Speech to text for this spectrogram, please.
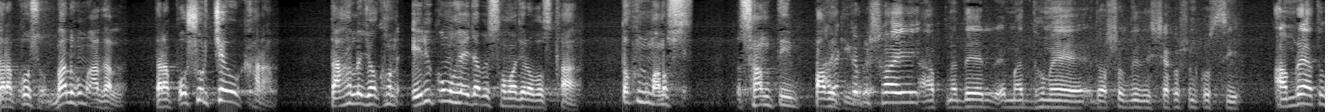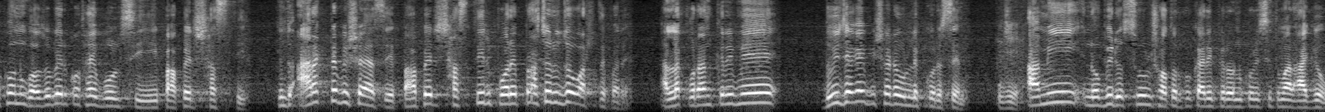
তারা পশু বালহুম আদাল। তারা পশুর চেয়েও খারাপ। তাহলে যখন এরকম হয়ে যাবে সমাজের অবস্থা তখন মানুষ শান্তি পাবে কি একটা বিষয় আপনাদের মাধ্যমে দর্শকদের দৃষ্টি আকর্ষণ করছি। আমরা এতক্ষণ গজবের কথাই বলছি পাপের শাস্তি। কিন্তু আর বিষয় আছে পাপের শাস্তির পরে প্রাচুর্যও আসতে পারে। আল্লাহ কোরআন করিমে দুই জায়গায় বিষয়টা উল্লেখ করেছেন। আমি নবী রসুল সতর্ককারী প্রেরণ করেছি তোমার আগেও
